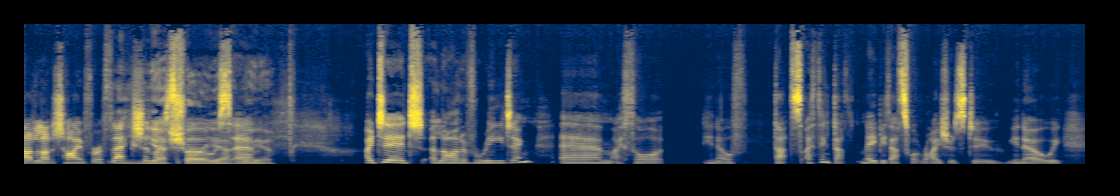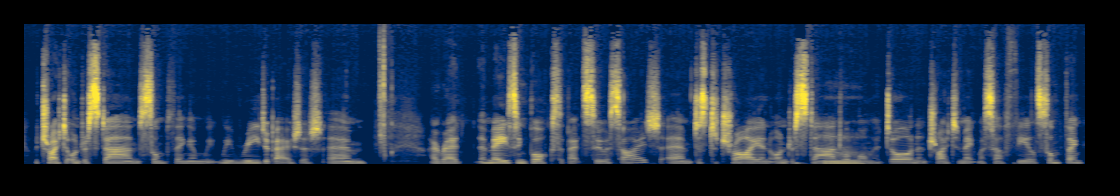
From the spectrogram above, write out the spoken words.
not a lot of time for reflection yeah, i suppose sure. Yeah, um, yeah, yeah. I did a lot of reading. Um, I thought, you know, that's. I think that maybe that's what writers do. You know, we we try to understand something and we, we read about it. Um, I read amazing books about suicide, um, just to try and understand what Mum had done and try to make myself feel something.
